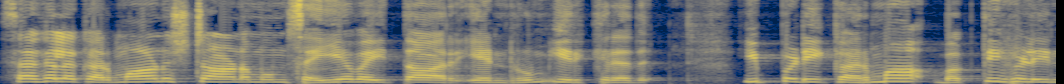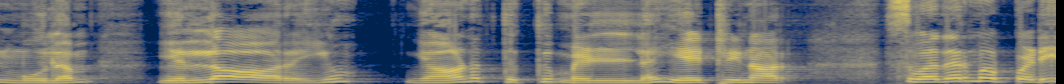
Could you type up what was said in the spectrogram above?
சகல கர்மானுஷ்டானமும் செய்ய வைத்தார் என்றும் இருக்கிறது. இப்படி கர்மா பக்திகளின் மூலம் எல்லாரையும் ஞானத்துக்கு மெல்ல ஏற்றினார். ஸ்வதர்மப்படி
